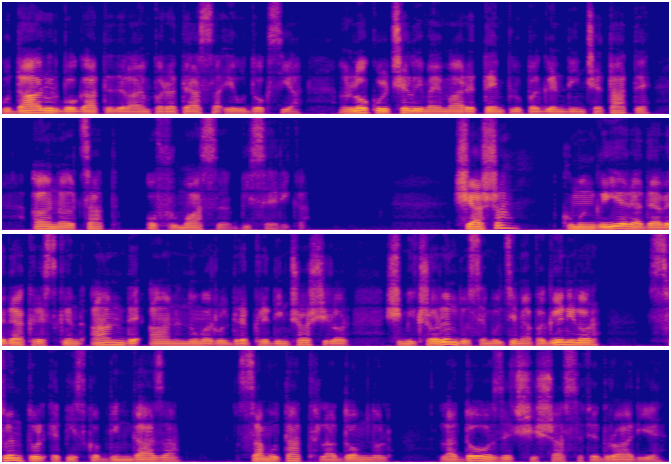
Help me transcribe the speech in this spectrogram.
cu daruri bogate de la împărăteasa Eudoxia, în locul celui mai mare templu păgân din cetate, a înălțat o frumoasă biserică. Și așa, cu mângâierea de a vedea crescând an de an numărul drept credincioșilor și micșorându-se mulțimea păgânilor, Sfântul Episcop din Gaza s-a mutat la Domnul la 26 februarie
